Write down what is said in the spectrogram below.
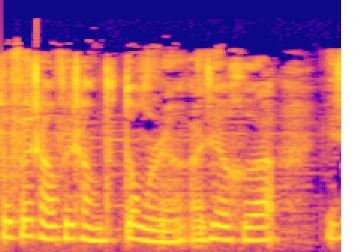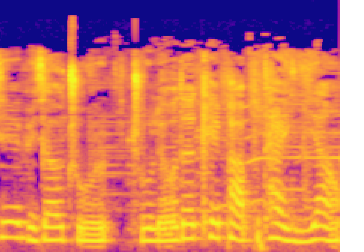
都非常非常的动人，而且和一些比较主主流的 K-pop 不太一样。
